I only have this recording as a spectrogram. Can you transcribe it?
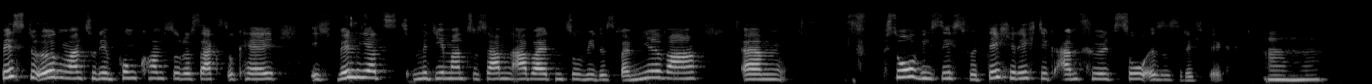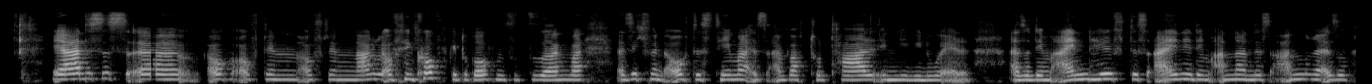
bis du irgendwann zu dem Punkt kommst, wo du sagst, okay, ich will jetzt mit jemandem zusammenarbeiten, so wie das bei mir war. Ähm, so wie es sich für dich richtig anfühlt, so ist es richtig. Mhm. Ja, das ist äh, auch auf den, auf den Nagel, auf den Kopf getroffen sozusagen, weil also ich finde auch, das Thema ist einfach total individuell. Also dem einen hilft das eine, dem anderen das andere. Also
